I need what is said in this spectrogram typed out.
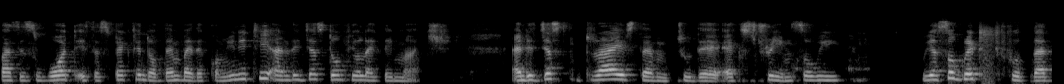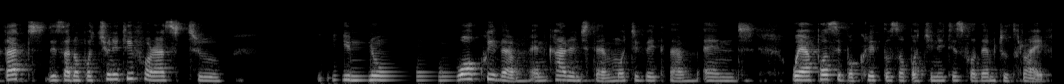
versus what is expected of them by the community and they just don't feel like they match. And it just drives them to the extreme. So we we are so grateful that that is an opportunity for us to you know work with them encourage them motivate them and where possible create those opportunities for them to thrive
